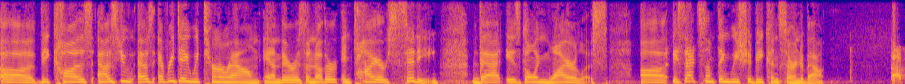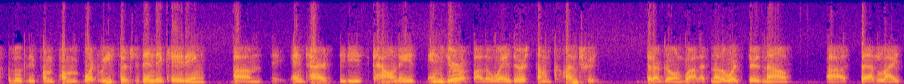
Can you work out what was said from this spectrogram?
uh, because as you as every day we turn around and there is another entire city that is going wireless. Uh, is that something we should be concerned about? Absolutely. From from what research is indicating, um, entire cities, counties in Europe, by the way, there are some countries that are going wireless. In other words, there's now uh, satellite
